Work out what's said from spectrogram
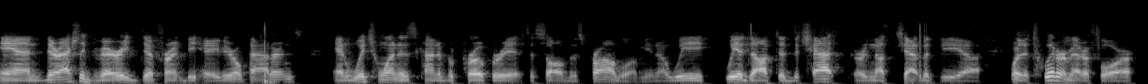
And they're actually very different behavioral patterns, and which one is kind of appropriate to solve this problem? You know, we we adopted the chat, or not the chat, but the uh, or the Twitter metaphor,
